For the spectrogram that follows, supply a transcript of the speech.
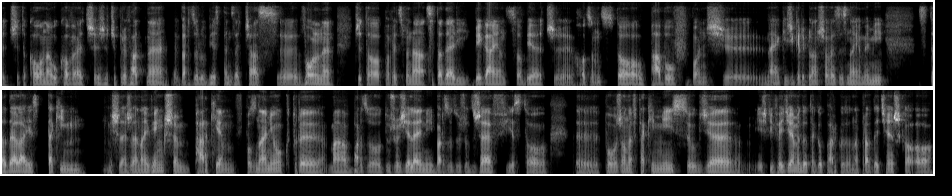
e, czy to koło naukowe, czy rzeczy prywatne, bardzo lubię spędzać czas wolny, czy to powiedzmy na Cytadeli, biegając sobie, czy chodząc do pubów, bądź na jakieś gry planszowe ze znajomymi. Cytadela jest takim myślę, że największym parkiem w Poznaniu, który ma bardzo dużo zieleni, bardzo dużo drzew. Jest to Y, położone w takim miejscu, gdzie jeśli wejdziemy do tego parku, to naprawdę ciężko o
